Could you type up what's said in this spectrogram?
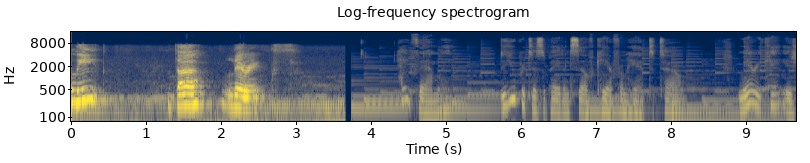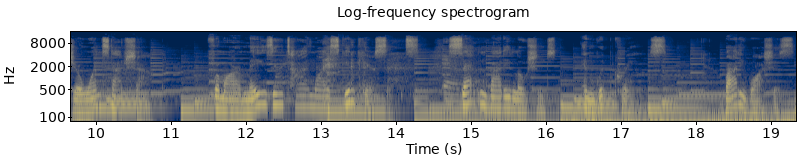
Complete the lyrics. Hey, family. Do you participate in self care from head to toe? Mary Kay is your one stop shop. From our amazing time wise skincare sets, satin body lotions, and whipped creams, body washes,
